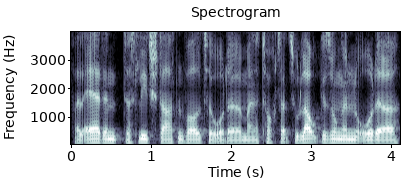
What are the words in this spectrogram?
weil er denn das Lied starten wollte oder meine Tochter zu laut gesungen oder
